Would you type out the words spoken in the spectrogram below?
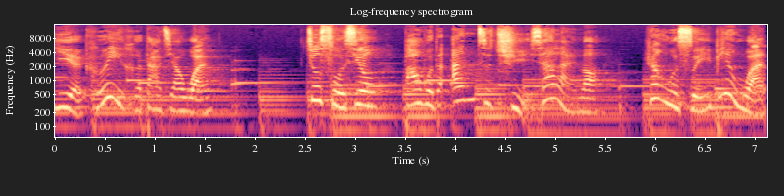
也可以和大家玩，就索性把我的鞍子取下来了，让我随便玩。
